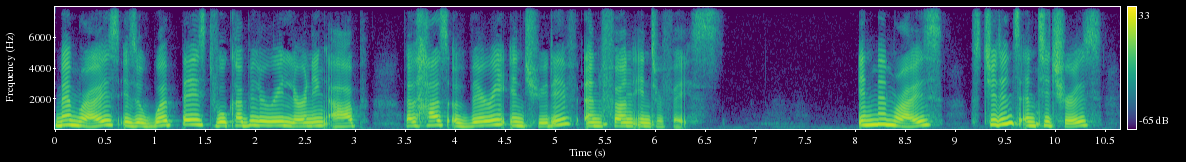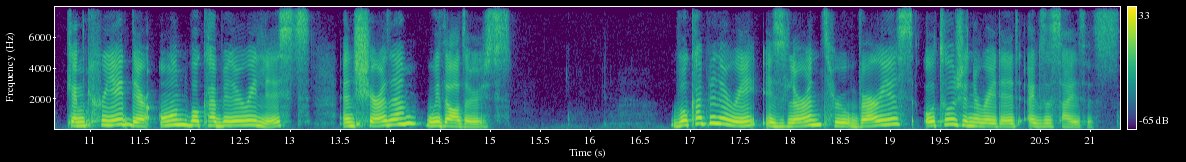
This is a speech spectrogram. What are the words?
Memrise is a web-based vocabulary learning app that has a very intuitive and fun interface. In Memrise, students and teachers can create their own vocabulary lists and share them with others. Vocabulary is learned through various auto-generated exercises.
